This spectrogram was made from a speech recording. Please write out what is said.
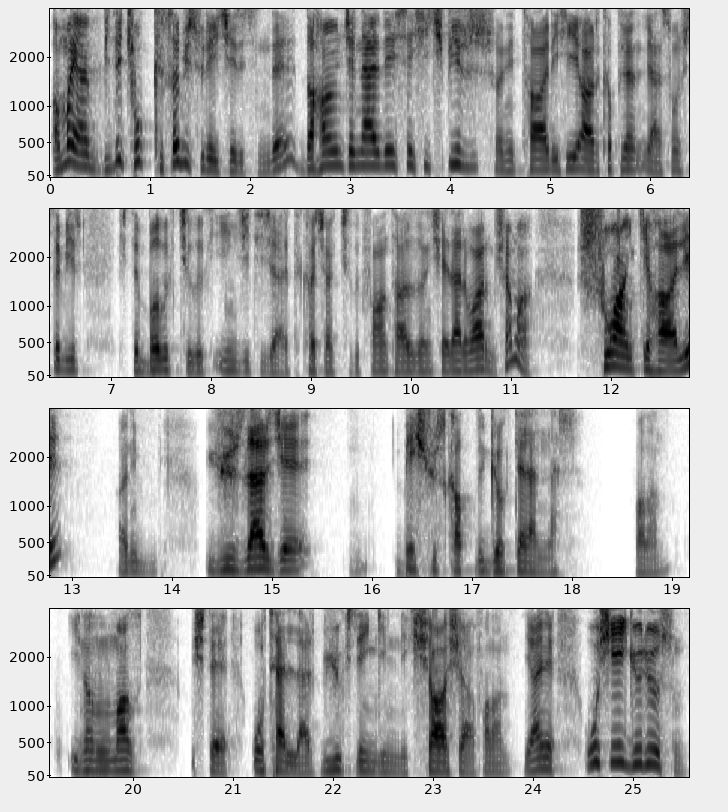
Ama yani bir de çok kısa bir süre içerisinde daha önce neredeyse hiçbir hani tarihi arka plan yani sonuçta bir işte balıkçılık, inci ticareti, kaçakçılık falan tarzı şeyler varmış ama şu anki hali hani yüzlerce 500 katlı gökdelenler falan inanılmaz işte oteller, büyük zenginlik, şaşa falan. Yani o şeyi görüyorsun.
